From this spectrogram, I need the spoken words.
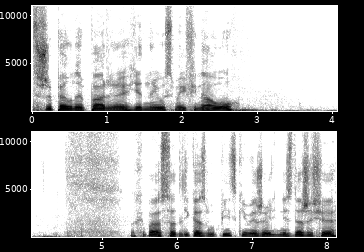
Trzy pełne pary jednej ósmej finału. No chyba Sadlika z Łupińskim, jeżeli nie zdarzy się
